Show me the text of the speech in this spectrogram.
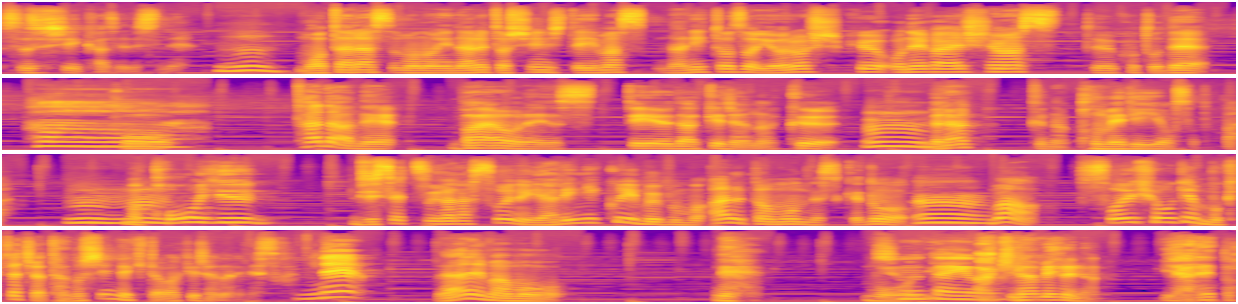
涼しい風ですね。うん、もたらすものになると信じています。何卒よろしくお願いします。ということではただねバイオレンスっていうだけじゃなく、あ、うん。ブラックなコメディ要素とか、うんうん。まあ、こういう時節柄そういうのやりにくい部分もあると思うんですけど、うん、まあそういう表現僕たちは楽しんできたわけじゃないですか。ね。であればもうねもそう諦めるな。やれと。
